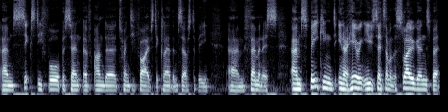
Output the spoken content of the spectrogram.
um, 64% of under 25s declare themselves to be um, feminists. Um, speaking, you know, hearing you said some of the slogans, but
